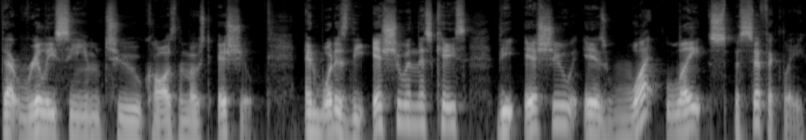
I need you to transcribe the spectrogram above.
that really seem to cause the most issue. And what is the issue in this case? The issue is what light specifically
